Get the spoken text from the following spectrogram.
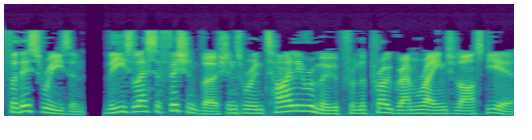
For this reason, these less efficient versions were entirely removed from the program range last year.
